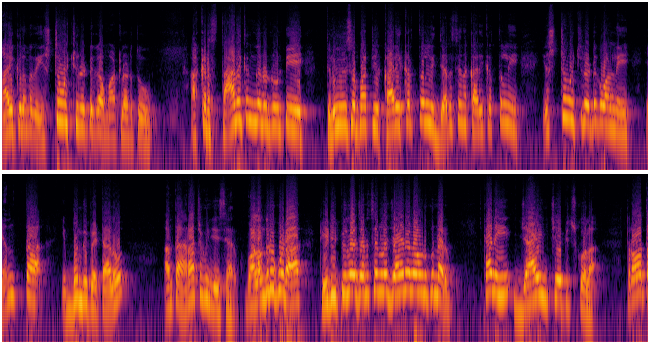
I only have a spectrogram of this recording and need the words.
నాయకుల మీద ఇష్టం వచ్చినట్టుగా మాట్లాడుతూ అక్కడ స్థానికంగా ఉన్నటువంటి తెలుగుదేశం పార్టీ కార్యకర్తల్ని జనసేన కార్యకర్తల్ని ఇష్టం వచ్చినట్టుగా వాళ్ళని ఎంత ఇబ్బంది పెట్టాలో అంత అరాచకం చేశారు. వాళ్ళందరూ కూడా టీడీపీలో జనసేనలో జాయిన్ అవ్వాలనుకున్నారు అనుకున్నారు. కానీ జాయిన్ చేపించుకోవాలా తర్వాత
